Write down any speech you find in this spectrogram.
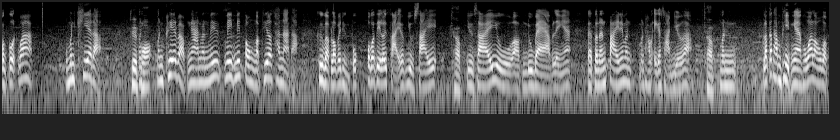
ปรากฏว่าโอ้มันเครียดอะ เครียดมันเพราะมันเครียดแบบงานมันไม่ไม่ไม่ตรงกับที่เราถนัดอะคือแบบเราไปถึงปุ๊บปกติเราสายแบบอยู่ไซต์ครับอยู่ไซต์อยู่แบบดูแบบอะไรเงี้ยแต่ตอนนั้นไปเนี่ยมันมันทำเอกสารเยอะอะครับมันแล้วก็ทำผิดไงเพราะว่าเราแบบ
